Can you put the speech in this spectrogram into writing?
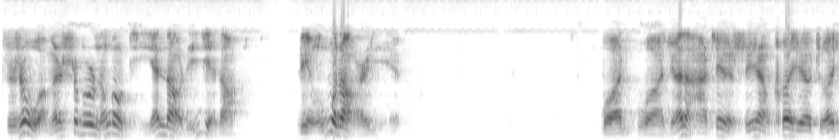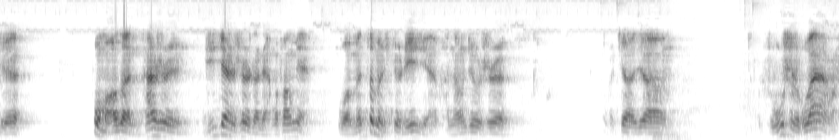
只是我们是不是能够体验到、理解到、领悟到而已。我我觉得啊，这个实际上科学和哲学不矛盾，它是一件事的两个方面。我们这么去理解，可能就是叫叫。如是观啊，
